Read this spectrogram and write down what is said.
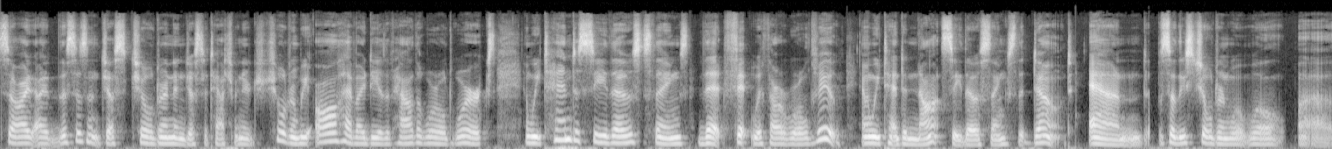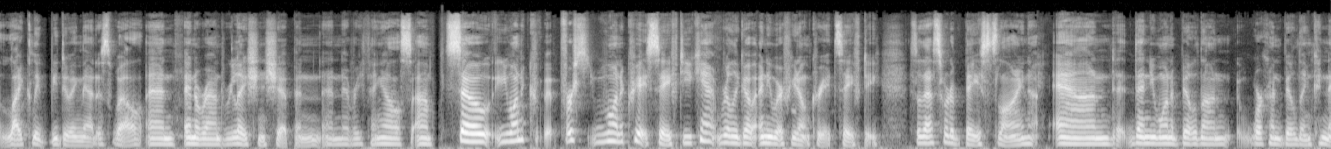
So I, I, this isn't just children and just attachment to children. We all have ideas of how the world works, and we tend to see those things that fit with our worldview, and we tend to not see those things that don't. And so these children will, will uh, likely be doing that as well, and, and around relationship and, and everything else. Um, so you want to first you want to create safety. You can't really go anywhere if you don't create safety. So that's sort of baseline, and then you want to build on work on building connection,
